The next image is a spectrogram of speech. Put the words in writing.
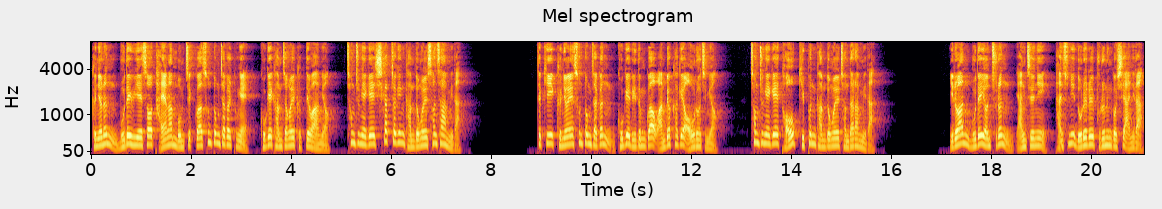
그녀는 무대 위에서 다양한 몸짓과 손동작을 통해 곡의 감정을 극대화하며 청중에게 시각적인 감동을 선사합니다. 특히 그녀의 손동작은 곡의 리듬과 완벽하게 어우러지며 청중에게 더욱 깊은 감동을 전달합니다. 이러한 무대 연출은 양지은이 단순히 노래를 부르는 것이 아니라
